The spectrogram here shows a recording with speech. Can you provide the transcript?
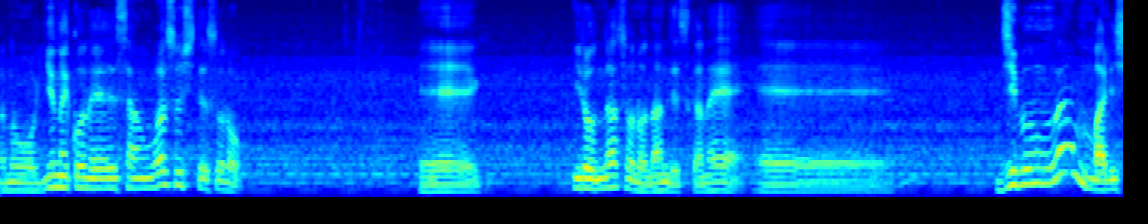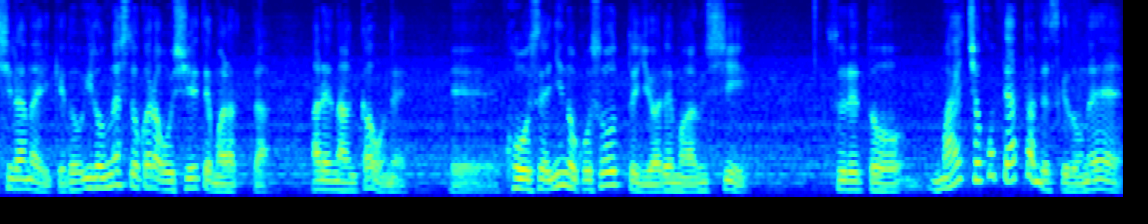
あの夢子姉さんはそしてその、えー、いろんなその何ですかね、えー、自分はあんまり知らないけどいろんな人から教えてもらったあれなんかをね、えー、後世に残そうというあれもあるしそれと前ちょこってあったんですけどね、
